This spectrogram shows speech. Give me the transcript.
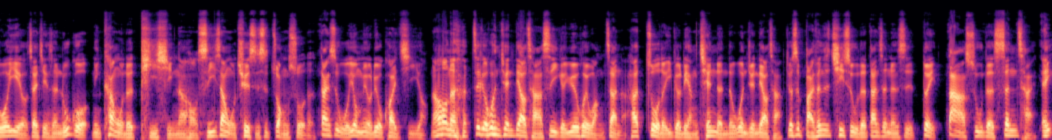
我也有在健身。如果你看我的体型啊，哈，实际上我确实是壮硕的，但是我又没有六块肌哦。然后呢，这个问卷调查是一个约会网站啊，他做的一个两千人的问卷调查，就是百分之七十五的单身人士对大叔的身材，哎，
